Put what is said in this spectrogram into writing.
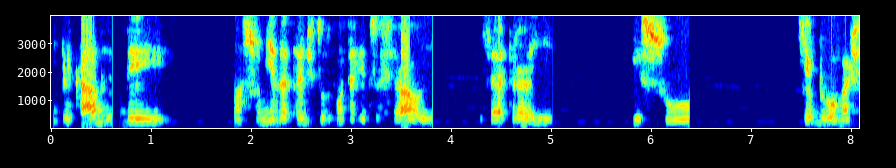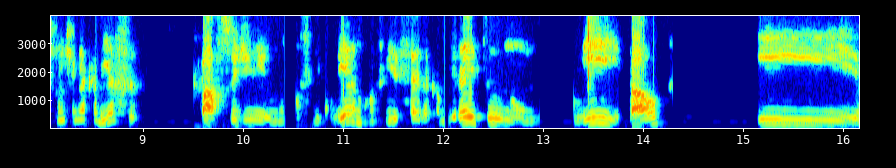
complicado, dei uma sumida até de tudo quanto é rede social, etc. E isso quebrou bastante a minha cabeça passo de não conseguir comer, não conseguir sair da cama direito, não comer e tal. E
